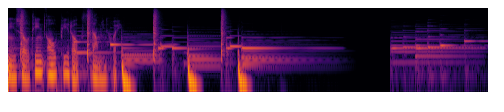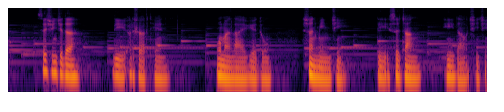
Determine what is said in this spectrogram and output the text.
迎收听 OP Rocks 道明会。四旬节的第二十二天，我们来阅读《生命记》第四章一到七节。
